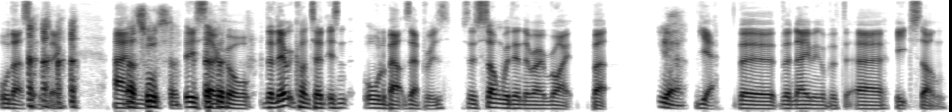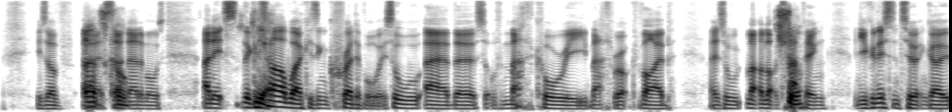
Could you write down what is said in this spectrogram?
all that sort of thing. And That's awesome. it's so cool. The lyric content isn't all about zebras. It's a song within their own right. But Yeah. yeah, the the naming of the uh, each song is of uh, certain cool. animals, and it's the Yeah. guitar work is incredible. It's all uh, the sort of math corey math rock vibe, and it's all a lot of Sure. tapping, and you can listen to it and go,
